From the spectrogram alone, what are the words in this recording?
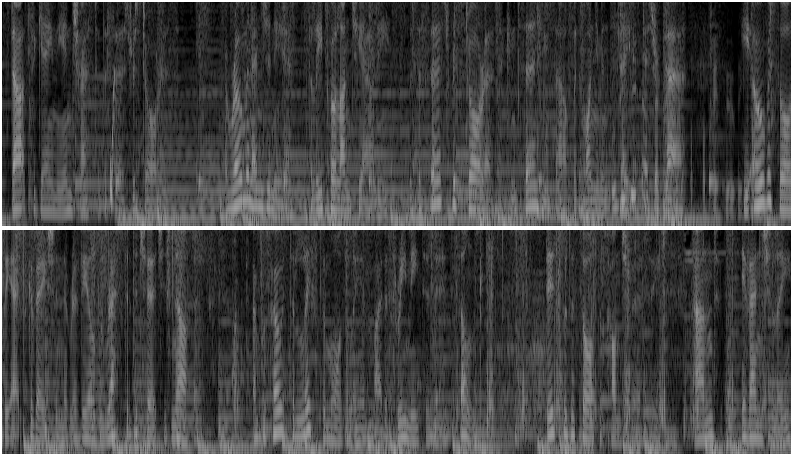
starts to gain the interest of the first restorers. A Roman engineer, Filippo Lanciani, was the first restorer to concern himself with the monument's state of disrepair. He oversaw the excavation that revealed the rest of the church's narthex and proposed to lift the mausoleum by the three metres it had sunk. This was a source of controversy and, eventually,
